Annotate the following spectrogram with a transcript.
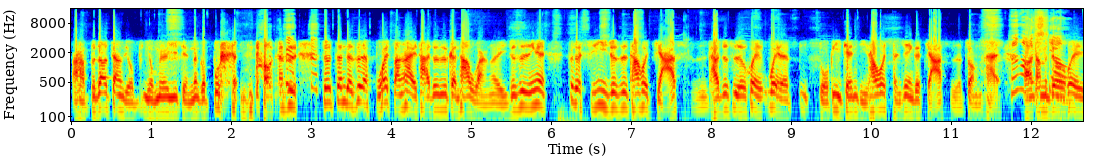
啊，不知道这样有有没有一点那个不人道，但是就真的是不会伤害他，就是跟他玩而已。就是因为这个蜥蜴，就是它会假死，它就是会为了避躲避天敌，它会呈现一个假死的状态，然后他们就会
